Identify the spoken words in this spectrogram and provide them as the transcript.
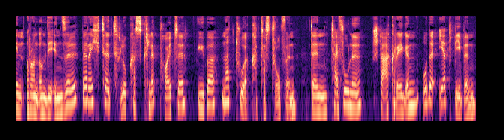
In Rund um die Insel berichtet Lukas Klepp heute über Naturkatastrophen. Denn Taifune, Starkregen oder Erdbeben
